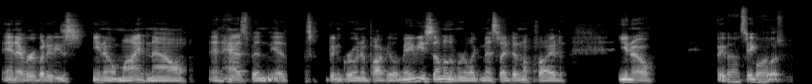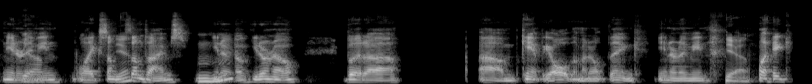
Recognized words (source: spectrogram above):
in everybody's you know mind now and has been it's been grown in popular. Maybe some of them are like misidentified, you know, big, Bigfoot. You know what I mean? Like some Yeah. sometimes Mhm. you know you don't know, but uh, um, can't be all of them. I don't think. You know what I mean? Yeah. like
